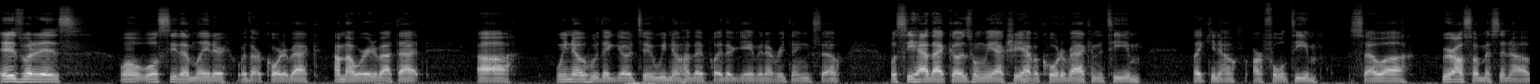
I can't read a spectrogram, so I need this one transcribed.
it is what it is. Well, we'll see them later with our quarterback. I'm not worried about that. Uh, we know who they go to. We know how they play their game and everything. So we'll see how that goes when we actually have a quarterback in the team, like you know our full team. So uh, we were also missing uh,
